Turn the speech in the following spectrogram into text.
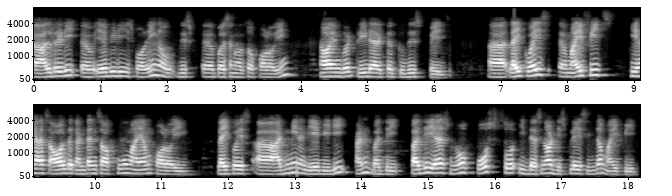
uh, already uh, abd is following. Now this uh, person also following. Now i'm going to redirected to this page. Uh, likewise my feeds he has all the contents of whom i am following likewise uh, admin and abd and badri. Badri has no post so it does not displays in the my feed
